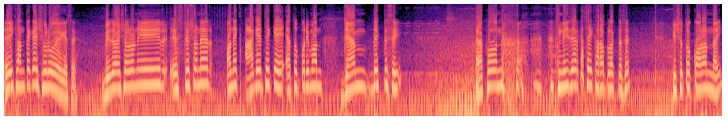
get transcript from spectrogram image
এইখান থেকেই শুরু হয়ে গেছে। বিজয় সরণির স্টেশনের অনেক আগে থেকে এত পরিমাণ জ্যাম দেখতেছি। এখন নিজের কাছেই খারাপ লাগতেছে। কিছু তো করার নাই।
